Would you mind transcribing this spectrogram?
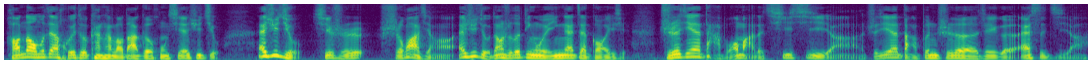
好，那我们再回头看看老大哥红旗 H 九，H 九其实实话讲啊，H 九当时的定位应该再高一些，直接打宝马的七系啊，直接打奔驰的这个 S 级啊，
